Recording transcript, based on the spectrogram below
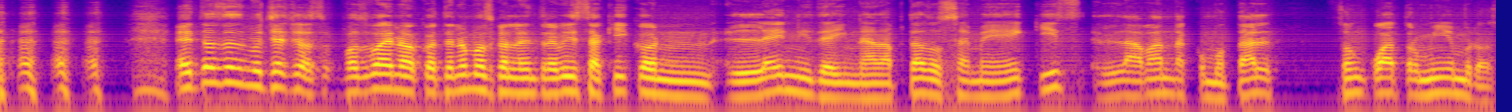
Entonces, muchachos, pues bueno, continuamos con la entrevista aquí con Lenny de Inadaptados MX. La banda como tal son cuatro miembros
